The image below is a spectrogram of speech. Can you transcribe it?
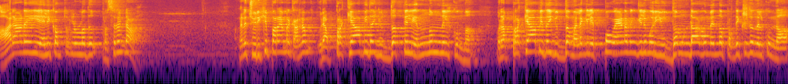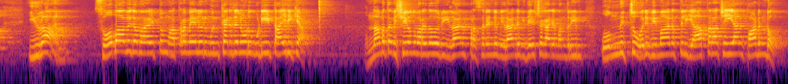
ആരാണ് ഈ ഹെലികോപ്റ്ററിലുള്ളത്? പ്രസിഡന്റാണ്. അങ്ങനെ ചുരുക്കി പറയാൻ കാരണം ഒരു അപ്രഖ്യാപിത യുദ്ധത്തിൽ എന്നും നിൽക്കുന്ന ഒരു അപ്രഖ്യാപിത യുദ്ധം അല്ലെങ്കിൽ എപ്പോൾ വേണമെങ്കിലും ഒരു യുദ്ധം ഉണ്ടാകുമെന്ന് പ്രതീക്ഷിച്ച് നിൽക്കുന്ന ഇറാൻ സ്വാഭാവികമായിട്ടും അത്രമേൽ ഒരു മുൻകരുതലോട് കൂടിയിട്ടായിരിക്കാം. ഒന്നാമത്തെ വിഷയം എന്ന് പറയുന്നത് ഒരു ഇറാൻ പ്രസിഡന്റും ഇറാന്റെ വിദേശകാര്യമന്ത്രിയും ഒന്നിച്ച് ഒരു വിമാനത്തിൽ യാത്ര ചെയ്യാൻ പാടുണ്ടോ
